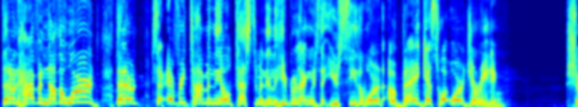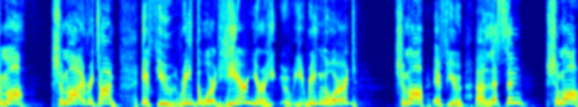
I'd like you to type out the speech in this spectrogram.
They don't have another word. They don't. So every time in the Old Testament, in the Hebrew language, that you see the word obey, guess what word you're reading? Shema. Shema every time. If you read the word hear, you're reading the word Shema. If you uh, listen, Shema.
